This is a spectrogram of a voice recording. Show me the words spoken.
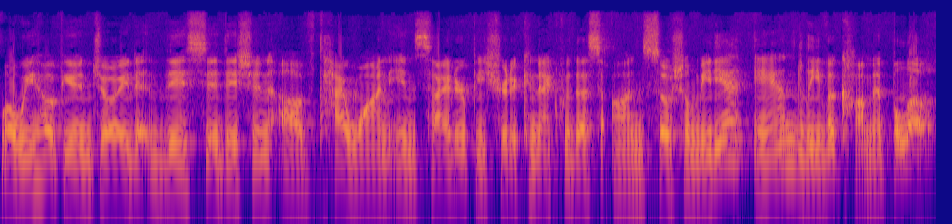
Well, we hope you enjoyed this edition of Taiwan Insider. Be sure to connect with us on social media and leave a comment below.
